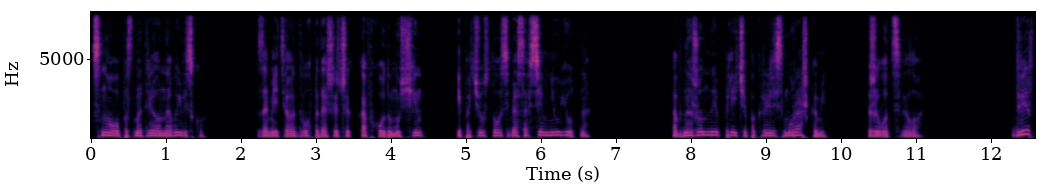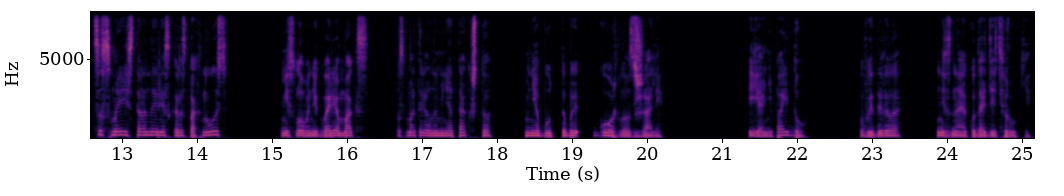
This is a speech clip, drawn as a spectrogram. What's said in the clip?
Снова посмотрела на вывеску, заметила двух подошедших ко входу мужчин и почувствовала себя совсем неуютно. Обнаженные плечи покрылись мурашками, живот свело. Дверца с моей стороны резко распахнулась. Ни слова не говоря, Макс посмотрел на меня так, что мне будто бы горло сжали. «Я не пойду», — выдавила, не зная, куда деть руки.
